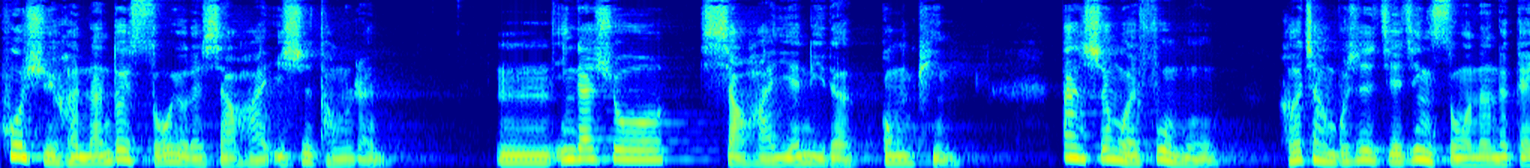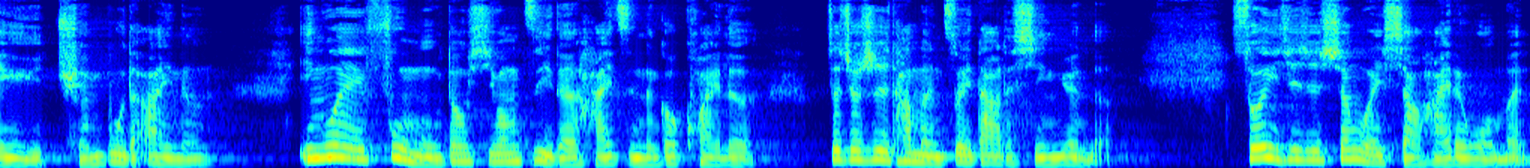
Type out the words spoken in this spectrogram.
或许很难对所有的小孩一视同仁。嗯，应该说小孩眼里的公平，但身为父母，何尝不是竭尽所能的给予全部的爱呢？因为父母都希望自己的孩子能够快乐，这就是他们最大的心愿了。所以，其实身为小孩的我们，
